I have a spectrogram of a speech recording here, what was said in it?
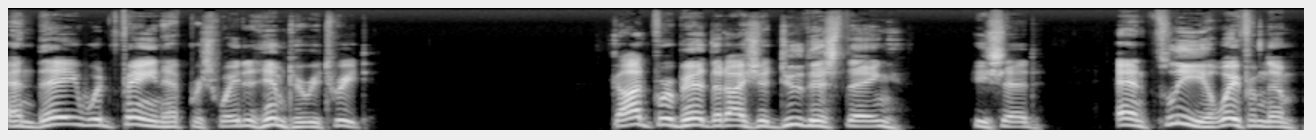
and they would fain have persuaded him to retreat. God forbid that I should do this thing, he said, and flee away from them.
